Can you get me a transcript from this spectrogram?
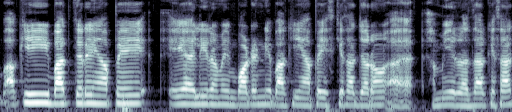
बाकी बात करें यहाँ पे ए अली रम इंपॉर्टेंट नहीं। बाकी यहाँ पे इसके साथ जा रहा हूँ अमीर रजा के साथ,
